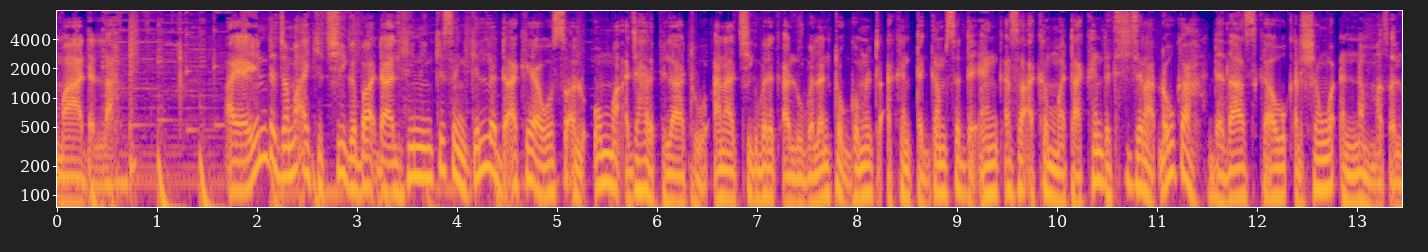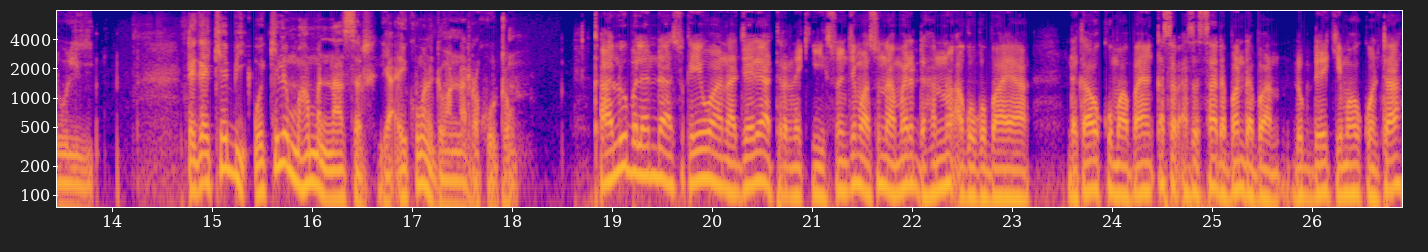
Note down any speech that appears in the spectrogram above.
madalla. A yayin da jama'a ke ci gaba da alhinin kisan gillar da aka yi a wasu al'umma a jihar filato ana ci gaba da kalubalantar gwamnati akan ta gamsar da 'yan ƙasa akan matakan da ta tana ɗauka da za su kawo ƙarshen waɗannan matsaloli. Daga kebbi wakilin muhammad nasir ya aiko mana da wannan rahoton. Kalubalen da suka yi wa najeriya tarnaki sun jima suna mayar da hannun agogo baya da kawo kuma bayan ƙasar asassa daban-daban. Duk da yake mahukunta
